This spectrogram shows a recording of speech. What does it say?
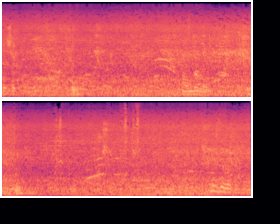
Teşekkür ederim. Tamam burada. Biz de bakalım.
